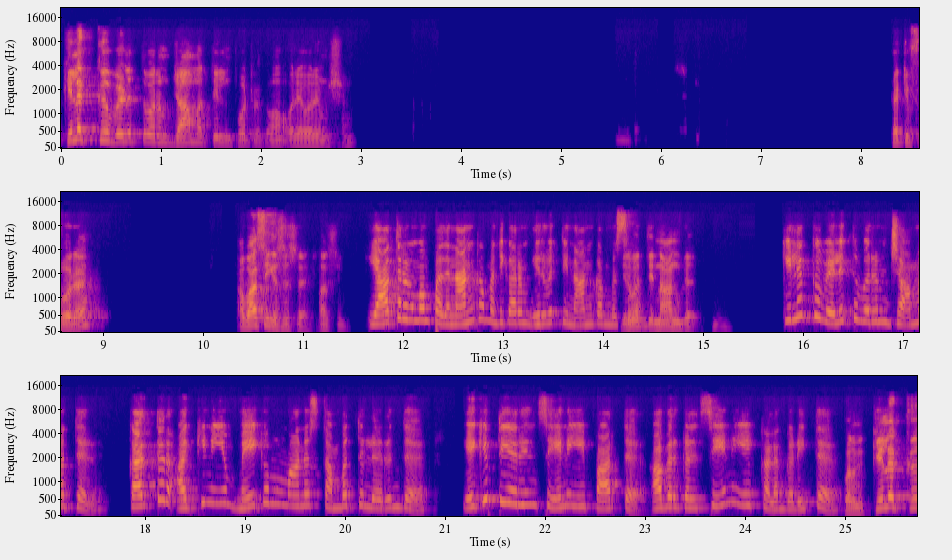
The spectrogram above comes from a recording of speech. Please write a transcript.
கிழக்கு வெளுத்து வரும் ஜாமத்தில் போட்டிருக்கோம். ஒரே ஒரு நிமிஷம். தேர்ட்டி ஃபோர் வாசிங்க சிஸ்டர் வாசிங்க. யாத்திரகமம் பதினான்காம் அதிகாரம் இருபத்தி நான்காம் இருபத்தி நான்கு கிழக்கு வெளுத்து வரும் ஜாமத்தில் கர்த்தர் அக்கினியும் மேகமுமான ஸ்தம்பத்திலிருந்து எகிப்தியரின் சேனையை பார்த்து அவர்கள் சேனையை கலங்கடித்து கிழக்கு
